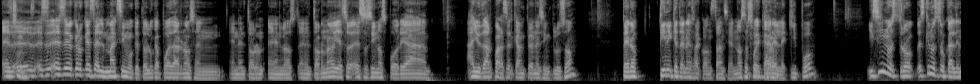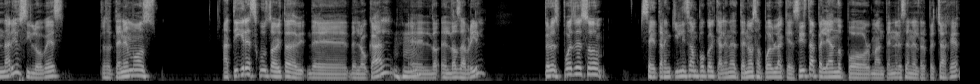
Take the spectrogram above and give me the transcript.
Es- Sí. es- es- ese yo creo que es el máximo que Toluca puede darnos en, en, el, tor- en, los, en el torneo y eso, eso sí nos podría ayudar para ser campeones incluso. Pero tiene que tener esa constancia, no se Sí, puede caer claro. el equipo. Y sí, nuestro, es que nuestro calendario, si lo ves, o sea, tenemos a Tigres justo ahorita de, de- de local, el, el 2 de abril. Pero después de eso se tranquiliza un poco el calendario. Tenemos a Puebla que sí está peleando por mantenerse en el repechaje,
